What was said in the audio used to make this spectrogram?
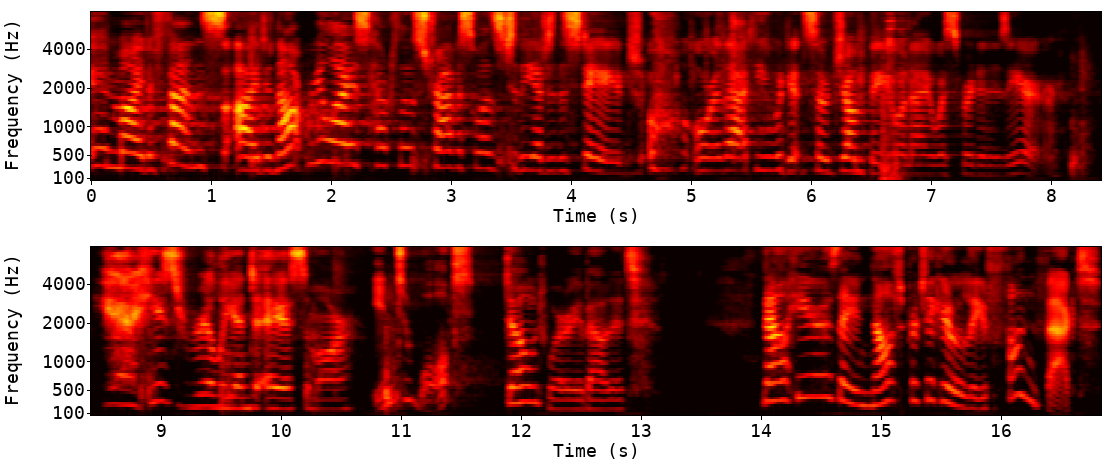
In my defense, I did not realize how close Travis was to the edge of the stage, or that he would get so jumpy when I whispered in his ear. Yeah, he's really into ASMR. Into what? Don't worry about it. Now, here's a not particularly fun fact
